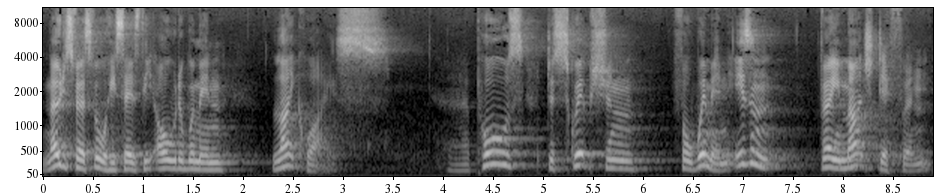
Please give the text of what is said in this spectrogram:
Notice first of all, he says, the older women likewise. Uh, Paul's description for women isn't very much different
